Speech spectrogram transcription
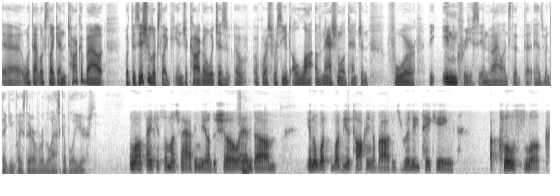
uh, what that looks like, and talk about what this issue looks like in Chicago, which has, of course, received a lot of national attention for the increase in violence that, that has been taking place there over the last couple of years. Well, thank you so much for having me on the show. Sure. And, um, you know, what, what we are talking about is really taking a close look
